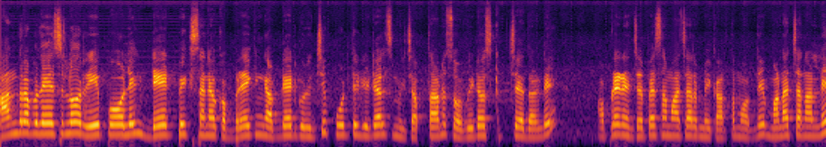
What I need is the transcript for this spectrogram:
ఆంధ్రప్రదేశ్లో రీపోలింగ్ డేట్ పిక్స్ అనే ఒక బ్రేకింగ్ అప్డేట్ గురించి పూర్తి డీటెయిల్స్ మీకు చెప్తాను. సో వీడియో స్కిప్ చేయదండి. అప్పుడే నేను చెప్పే సమాచారం మీకు అర్థమవుతుంది. మన ఛానల్ని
